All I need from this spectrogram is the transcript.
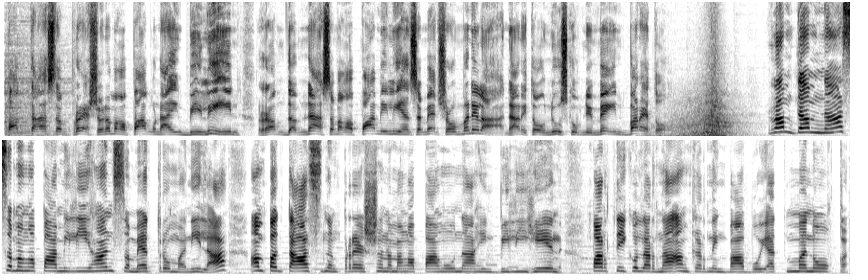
Pagtaas ng presyo ng mga pangunahing bilihin, ramdam na sa mga pamilihan sa Metro Manila. Narito ang news ni Maine Barreto. Ramdam na sa mga pamilihan sa Metro Manila ang pagtaas ng presyo ng mga pangunahing bilihin, partikular na ang karning baboy at manok.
